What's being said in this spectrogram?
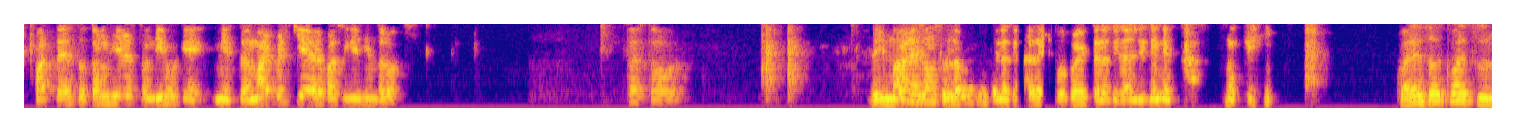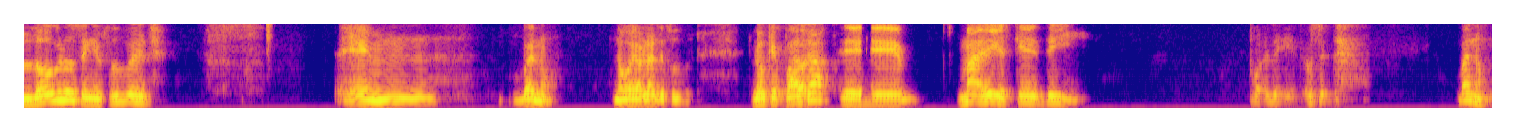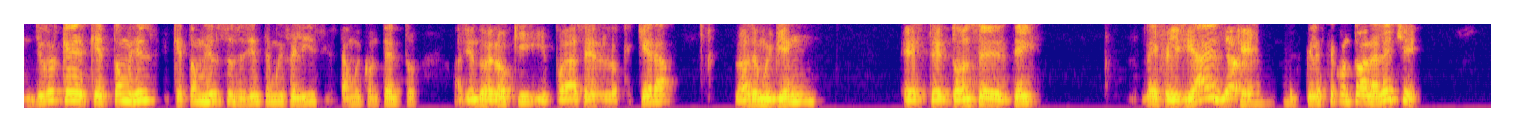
parte de esto, Tom Hiddleston dijo que mientras Marvel quiera, va a seguir siendo Loki. Todo esto. ¿Cuáles son sus logros internacionales del fútbol internacional? Dicen esto. ok. ¿Cuáles son, cuáles sus logros en el fútbol? Em, bueno, no voy a hablar de fútbol. Lo que pasa, eh, es que bueno, yo creo que, que, Tom Hill, que Tom Hiddleston se siente muy feliz y está muy contento haciendo de Loki y puede hacer lo que quiera, lo hace muy bien. Este, entonces, de, felicidades, que, que le esté con toda la leche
